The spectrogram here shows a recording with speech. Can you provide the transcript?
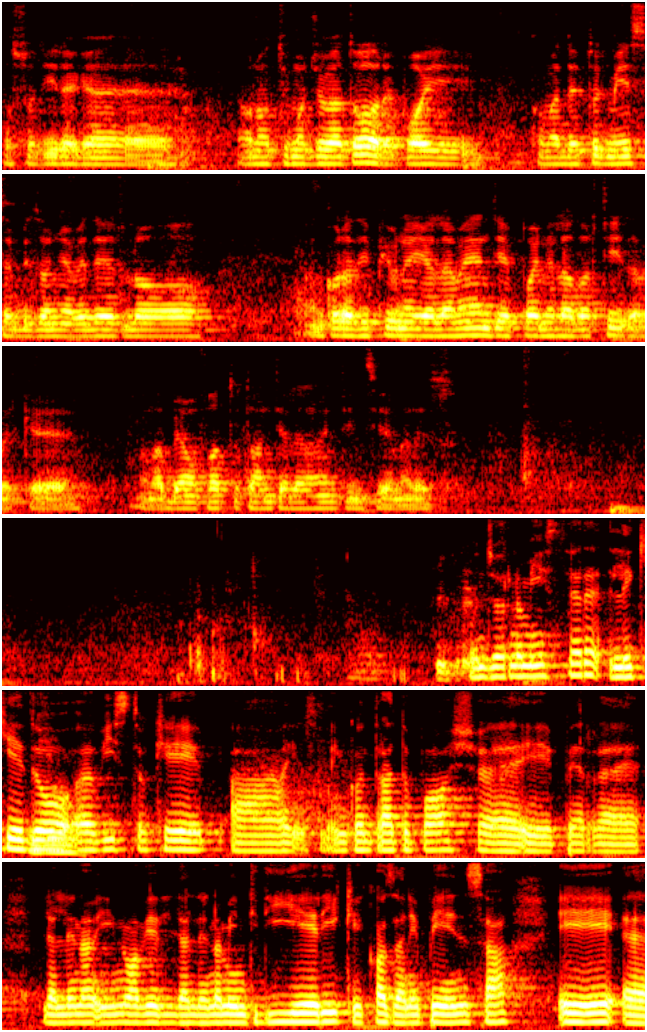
posso dire che è un ottimo giocatore, poi come ha detto il mister bisogna vederlo ancora di più negli allenamenti e poi nella partita perché non abbiamo fatto tanti allenamenti insieme adesso. Buongiorno mister, le chiedo, eh, visto che ha insomma, incontrato Posh eh, per eh, i nuovi gli allenamenti di ieri, che cosa ne pensa e eh,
